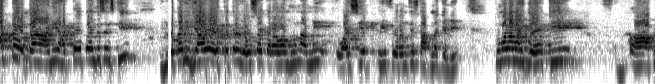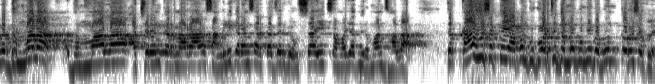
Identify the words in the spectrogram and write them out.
हट्ट होता आणि हट्ट होता इन द सेन्स की लोकांनी यावं एकत्र व्यवसाय करावा म्हणून आम्ही वायसीएफ ही फोरमची स्थापना केली. तुम्हाला माहिती आहे की आपला धम्माला धम्माला आचरण करणारा सांगलीकरांसारखा जर व्यवसायिक समाजात निर्माण झाला तर काय होऊ शकतं हे आपण कुकवाडची धम्मभूमी बघून करू शकलोय.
